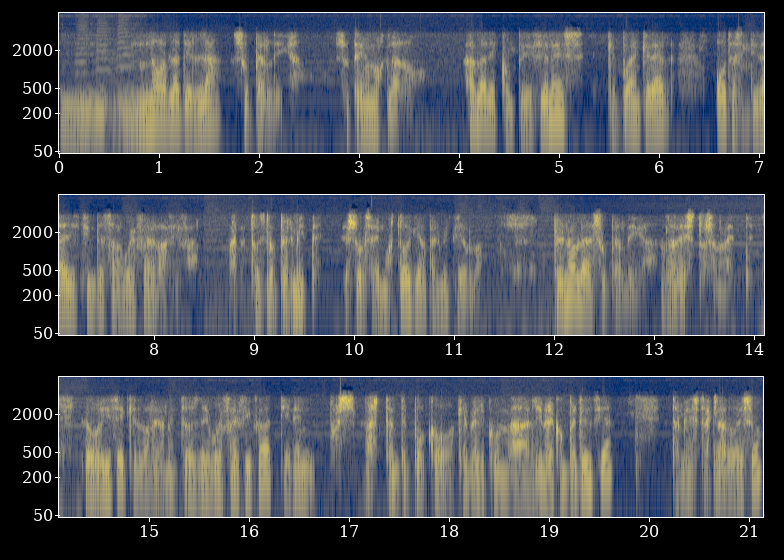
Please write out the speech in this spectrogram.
mm, no habla de la Superliga, eso tengamos claro habla de competiciones que puedan crear otras entidades distintas a la UEFA y a la FIFA. Bueno, entonces lo permite, eso lo sabemos todo que va a permitirlo. Pero no habla de Superliga, habla de esto solamente. Luego dice que los reglamentos de UEFA y FIFA tienen pues bastante poco que ver con la libre competencia, también está claro eso.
